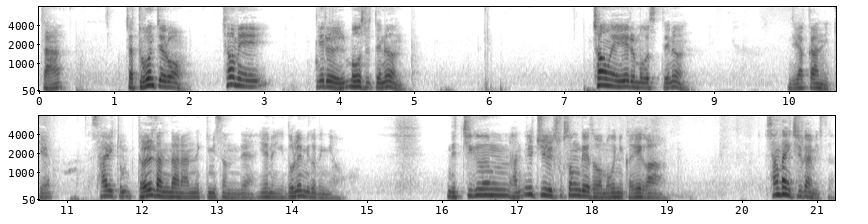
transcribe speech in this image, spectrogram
자, 자, 두 번째로, 처음에 얘를 먹었을 때는, 처음에 얘를 먹었을 때는, 이제 약간 이렇게 살이 좀 덜 단단한 느낌이 있었는데, 얘는 이 놀래미거든요. 근데 지금 한 일주일 숙성돼서 먹으니까 얘가 상당히 질감이 있어요.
